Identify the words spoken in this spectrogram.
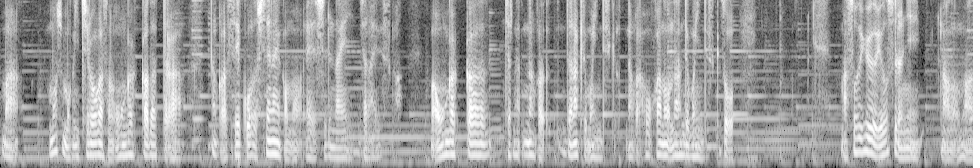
まあ、もしもイチローがその音楽家だったら、なんか成功してないかもしれないじゃないですか。まあ、音楽家じゃななんかじゃなくてもいいんですけど、なんか他の何でもいいんですけど、まあ、そういう要するにあの、まあ、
